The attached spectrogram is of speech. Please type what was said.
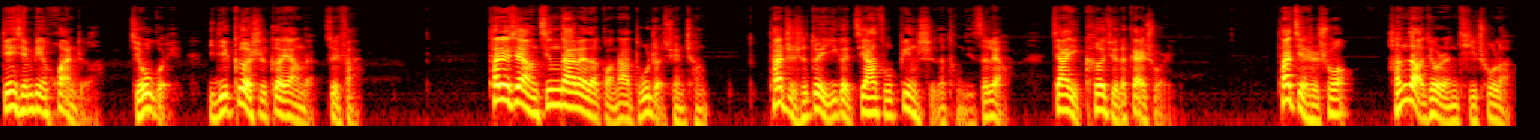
癫痫病患者、酒鬼以及各式各样的罪犯，他就向惊呆了的广大读者宣称，他只是对一个家族病史的统计资料加以科学的概述而已。他解释说，很早就有人提出了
